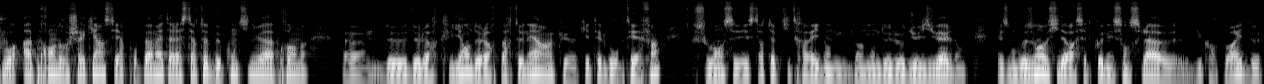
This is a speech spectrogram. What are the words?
pour apprendre chacun, c'est-à-dire pour permettre à la startup de continuer à apprendre euh, de, de, leurs clients, de leurs partenaires, hein, que, qui était le groupe TF1, parce que souvent c'est des startups qui travaillent dans, dans le monde de l'audiovisuel, donc elles ont besoin aussi d'avoir cette connaissance-là euh, du corporate, de,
